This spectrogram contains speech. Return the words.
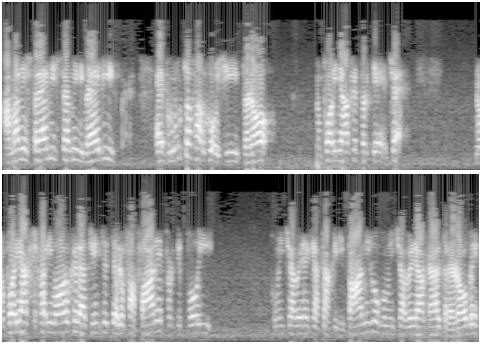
A mali estremi, estremi rimedi, è brutto far così, però non puoi neanche perché, cioè, non puoi neanche fare in modo che la gente te lo fa fare perché poi comincia a avere anche attacchi di panico, comincia a avere anche altre robe,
